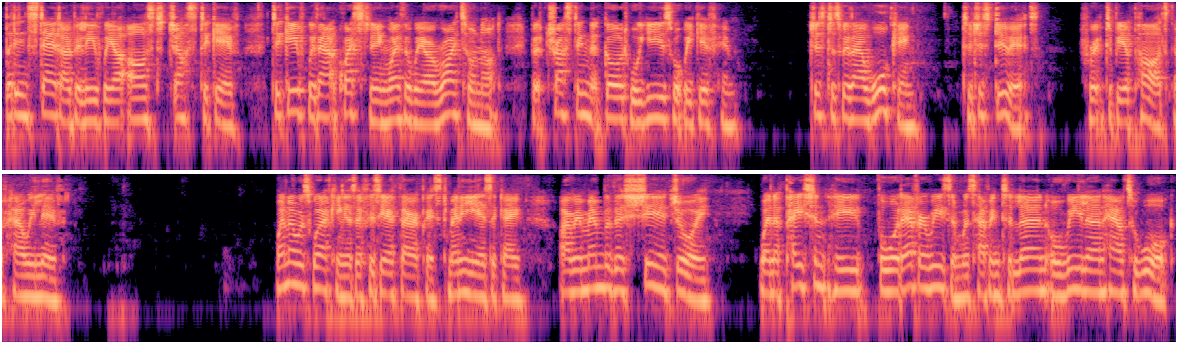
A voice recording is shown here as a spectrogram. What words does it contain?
But instead, I believe we are asked just to give, to give without questioning whether we are right or not, but trusting that God will use what we give Him. Just as with our walking, to just do it, for it to be a part of how we live. When I was working as a physiotherapist many years ago, I remember the sheer joy when a patient who, for whatever reason, was having to learn or relearn how to walk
